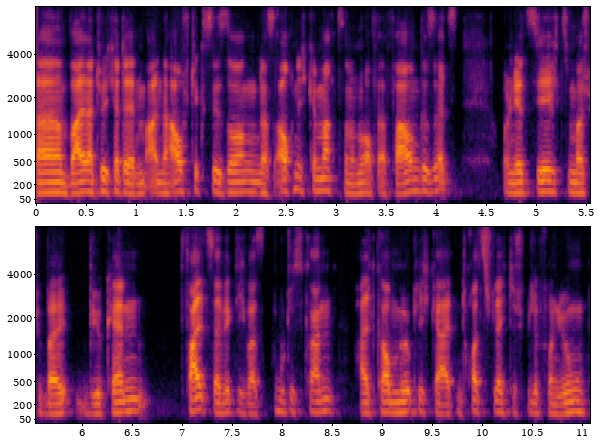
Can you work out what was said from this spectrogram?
Äh, weil natürlich hat er in einer Aufstiegssaison das auch nicht gemacht, sondern nur auf Erfahrung gesetzt. Und jetzt sehe ich zum Beispiel bei Buchanan, falls er wirklich was Gutes kann, halt kaum Möglichkeiten. Trotz schlechter Spiele von Jungen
